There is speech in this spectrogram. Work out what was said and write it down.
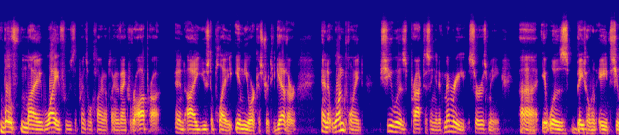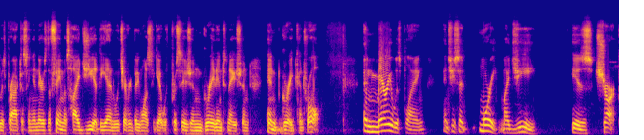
Both my wife, who's the principal clarinet player in the Vancouver Opera, and I used to play in the orchestra together. And at one point, she was practicing, and if memory serves me, uh, it was Beethoven Eighth she was practicing, and there's the famous high G at the end, which everybody wants to get with precision, great intonation, and great control. And Mary was playing, and she said, "Morrie, my G is sharp."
